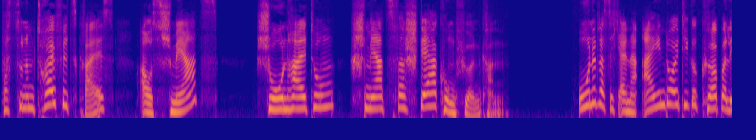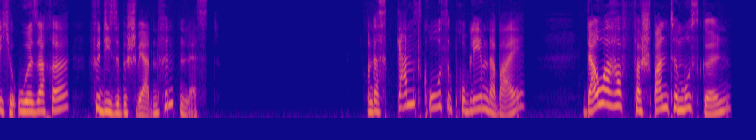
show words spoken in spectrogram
was zu einem Teufelskreis aus Schmerz, Schonhaltung, Schmerzverstärkung führen kann, ohne dass sich eine eindeutige körperliche Ursache für diese Beschwerden finden lässt. Und das ganz große Problem dabei, dauerhaft verspannte Muskeln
